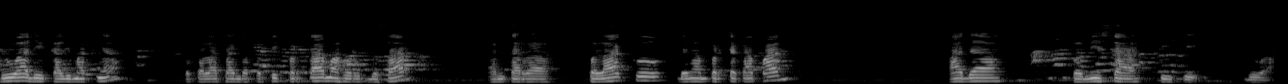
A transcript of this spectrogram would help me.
dua di kalimatnya setelah tanda petik pertama huruf besar antara pelaku dengan percakapan ada pemisah titik dua.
